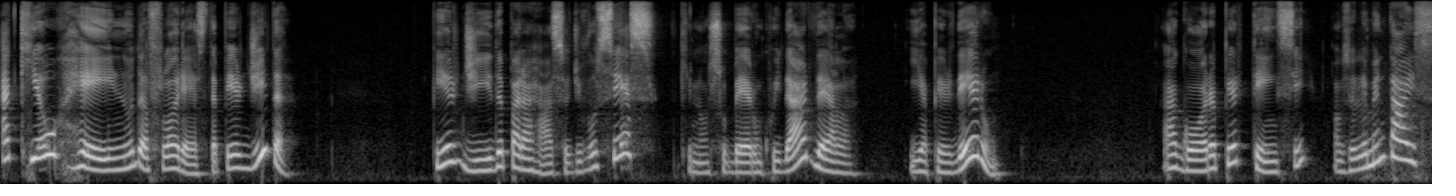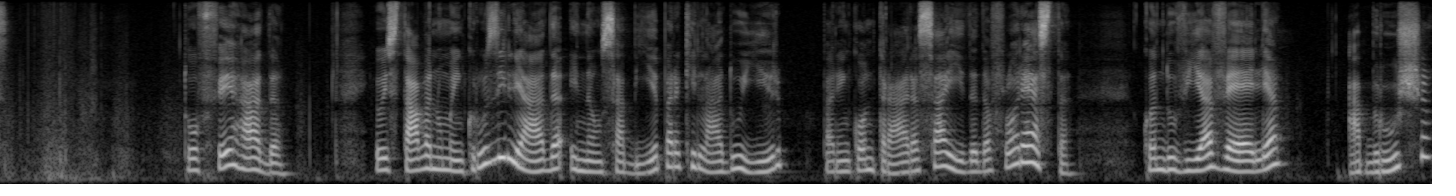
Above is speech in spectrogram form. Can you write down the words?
Aqui é o reino da floresta perdida. Perdida para a raça de vocês, que não souberam cuidar dela e a perderam. agora pertence aos elementais. Tô ferrada. Eu estava numa encruzilhada e não sabia para que lado ir para encontrar a saída da floresta. Quando vi a velha, a bruxa,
